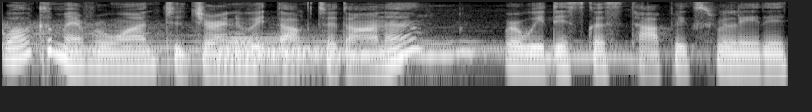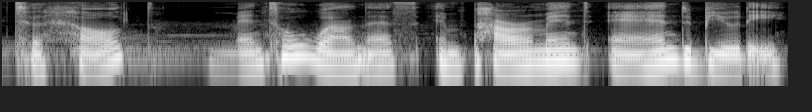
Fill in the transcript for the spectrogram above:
Welcome, everyone, to Journey with Dr. Donna, where we discuss topics related to health, mental wellness, empowerment, and beauty.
